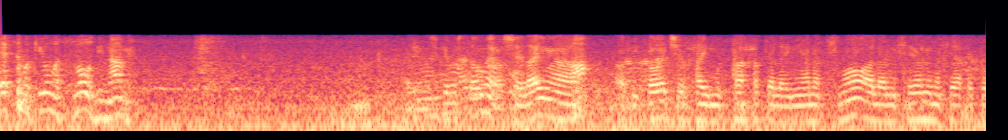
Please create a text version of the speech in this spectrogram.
עצם הקיום עצמו הוא דינמי. אני מסכים מה שאתה אומר, השאלה אם ה- הביקורת שלך היא מוטחת על העניין עצמו או על הניסיון לנסח אותו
